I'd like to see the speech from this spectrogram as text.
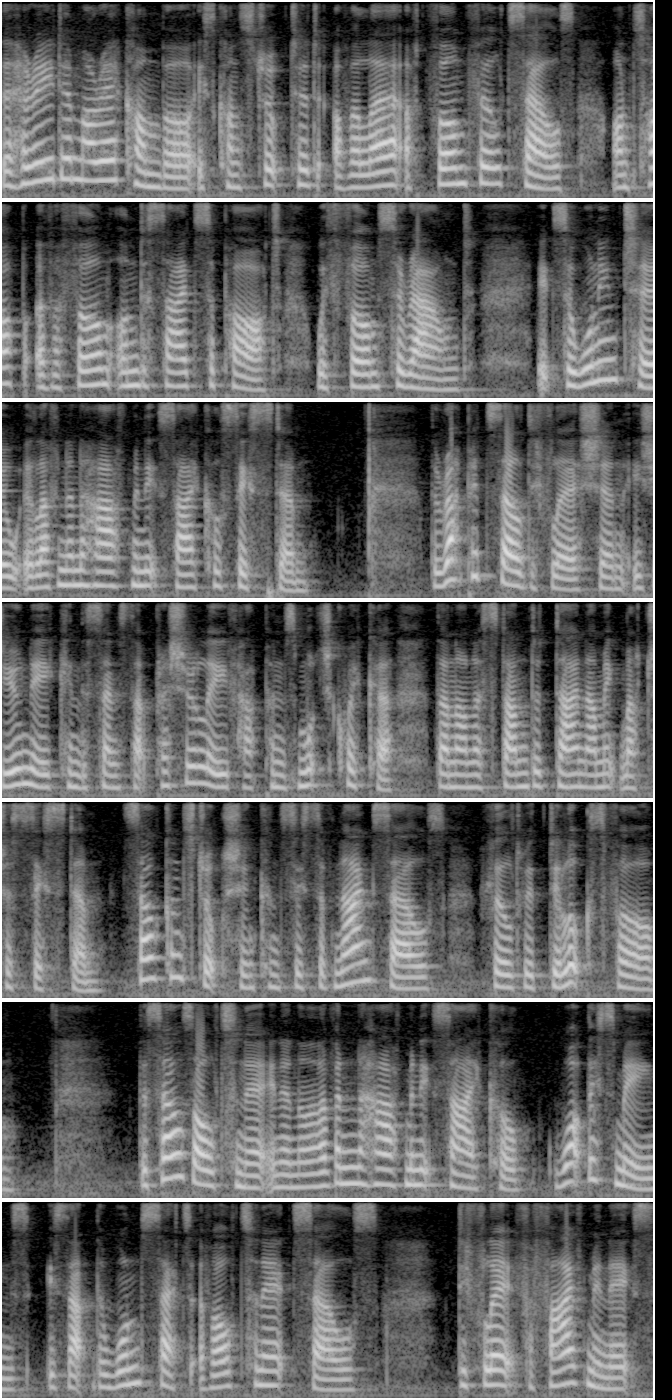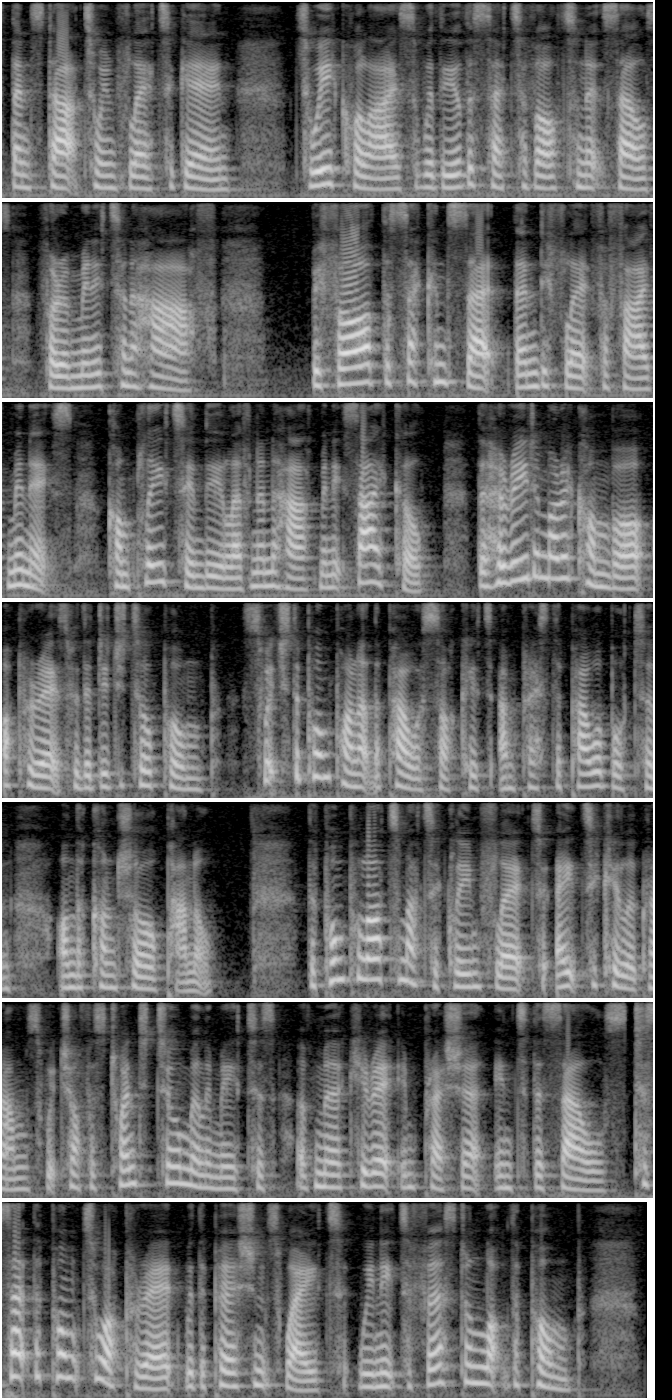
The Herida Moray combo is constructed of a layer of foam-filled cells on top of a foam underside support with foam surround. It's a 1 in 2 11.5 minute cycle system. The rapid cell deflation is unique in the sense that pressure relief happens much quicker than on a standard dynamic mattress system. Cell construction consists of nine cells filled with deluxe foam. The cells alternate in an 11.5 minute cycle. What this means is that the one set of alternate cells deflate for five minutes, then start to inflate again to equalise with the other set of alternate cells for a minute and a half before the second set then deflate for 5 minutes, completing the 11 and a half minute cycle. The Herida Moray combo operates with a digital pump. Switch the pump on at the power socket and press the power button on the control panel. The pump will automatically inflate to 80 kilograms, which offers 22 millimeters of mercury in pressure into the cells. To set the pump to operate with the patient's weight, we need to first unlock the pump.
